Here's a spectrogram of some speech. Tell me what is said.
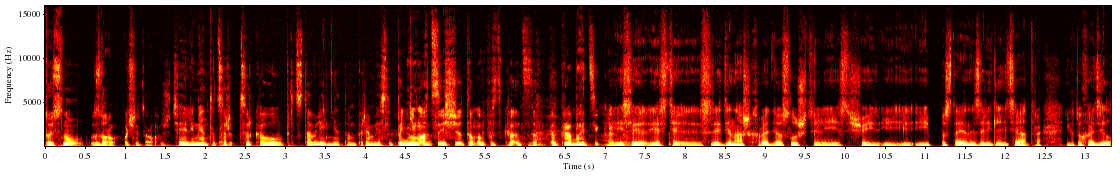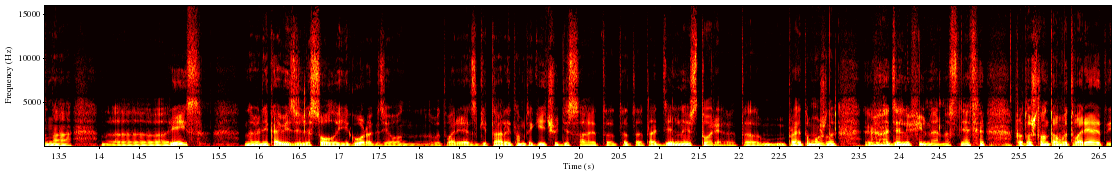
То есть, ну, здорово, очень здорово. Слушайте, а элементы цир- циркового представления, там прям, если подниматься еще, там опускаться, акробатика. А если, если среди наших радиослушателей есть еще и, и, и- и постоянные зрители театра, и кто ходил на э, рейс, наверняка видели соло Егора, где он вытворяет с гитарой там такие чудеса. Это, это, это- отдельная история. Это, про это можно э, отдельный фильм, наверное, снять. Про то, что он там вытворяет, и,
